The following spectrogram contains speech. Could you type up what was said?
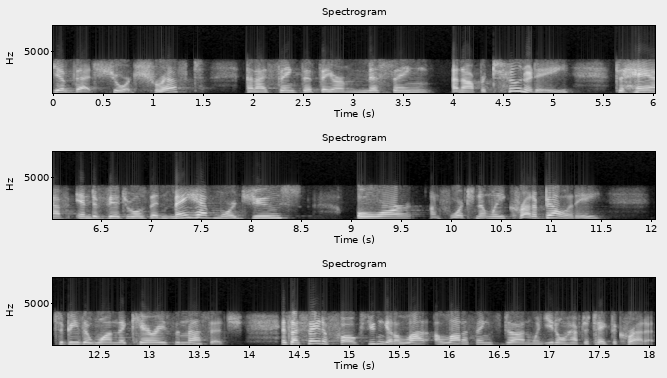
give that short shrift. And I think that they are missing an opportunity to have individuals that may have more juice or, unfortunately, credibility to be the one that carries the message. As I say to folks, you can get a lot a lot of things done when you don't have to take the credit.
